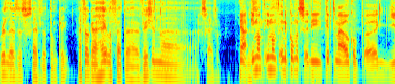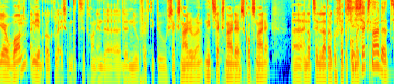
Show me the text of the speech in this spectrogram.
Riddler is dus geschreven door Tom King. Hij heeft ook een hele vette Vision eh, geschreven. Ja, Dus- iemand, iemand in de comments eh, die tipte mij ook op eh, Year One. En die heb ik ook gelezen. Want dat zit gewoon in de, de New 52 Zack Snyder run. Niet Zack Snyder, Scott Snyder. Eh, en dat is inderdaad ook een vette comic. Zack Snyder. Het,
